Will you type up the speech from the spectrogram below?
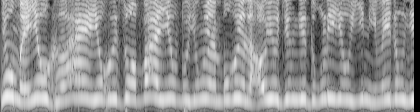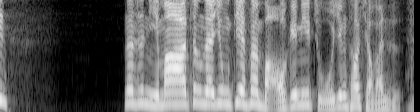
又美又可爱又会做饭又不永远不会老又经济独立又以你为中心，那是你妈正在用电饭煲给你煮樱桃小丸子。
